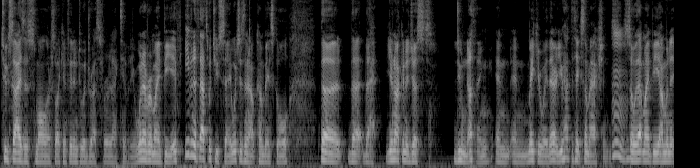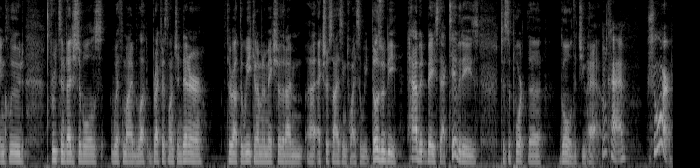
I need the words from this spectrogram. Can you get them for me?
two sizes smaller so I can fit into a dress for an activity or whatever it might be. If even if that's what you say, which is an outcome based goal, the the the you're not going to just do nothing and and make your way there. You have to take some actions. Hmm. So that might be I'm going to include fruits and vegetables with my breakfast, lunch, and dinner throughout the week, and I'm going to make sure that I'm uh, exercising twice a week. Those would be habit based activities to support the goal that you have. Okay. Sure.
